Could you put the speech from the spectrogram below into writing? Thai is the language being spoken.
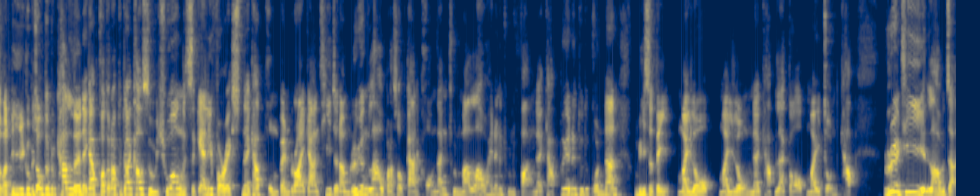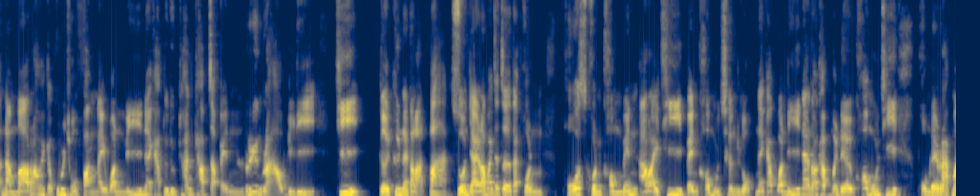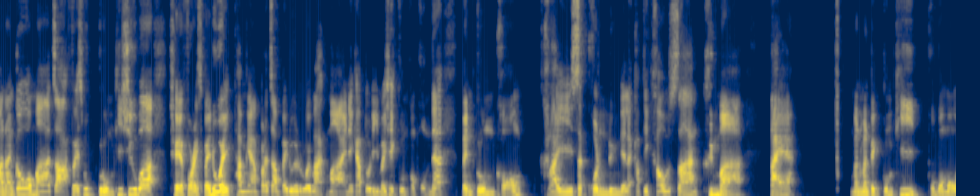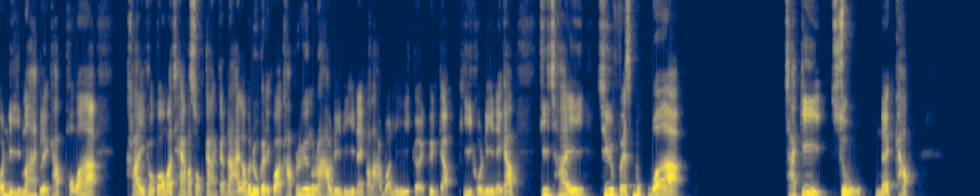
สวัสดีคุณผู้ชมทุกๆท่านเลยนะครับ ขอต้อนรับทุกท่านเข้าสู่ช่วง Scary Forex นะครับ ผมเป็นรายการที่จะนำเรื่องเล่าประสบการณ์ของนักทุนมาเล่าให้นักทุนฟังนะครับ เพื่อให้นักทุนทุกคนนั้นมีสติไม่โลภไม่หลงนะครับ และก็ไม่จนครับ เรื่องที่เราจะนำมาเล่าให้กับคุณผู้ชมฟังในวันนี้นะครับ ทุกๆท่านครับจะเป็นเรื่องราวดี ๆ ที่เกิดขึ้นในตลาดบ้าน ส่วนใหญ่เราไม่จะเจอแต่คน พสต์คนคอมเมนต์อะไรที่เป็นข้อมูลเชิงลบนะครับ วันนี้แน่นอนครับเหมือนเดิมข้อมูลที่ผมได้รับมานั้นก็มาจาก Facebook กลุ่มที่ชื่อว่า Trade Forex ไปด้วยทำงานประจำไปด้วยรวยมากมายนะครับ ตัวนี้ไม่ใช่กลุ่มของผมนะ เป็นกลุ่มของใครสักคนหนึ่งเนี่ยแหละครับที่เขาสร้างขึ้นมา แต่มันมันเป็นกลุ่มที่ผมมองว่าดีมากเลยครับ เพราะว่าใครเขาก็มาแชร์ประสบการณ์กันได้ แล้วมาดูกันดีกว่าครับ เรื่องราวดีๆ ในตลาดวันนี้เกิดขึ้นกับพี่คนนี้นะครับ ที่ใช้ชื่อ Facebook ว่าชากี้สูนะครับ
